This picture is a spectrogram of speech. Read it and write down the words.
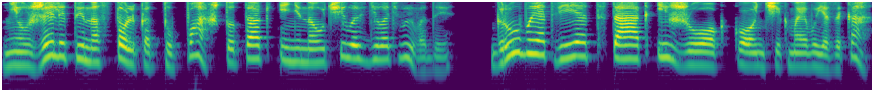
Неужели ты настолько тупа, что так и не научилась делать выводы? Грубый ответ так и жег кончик моего языка,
